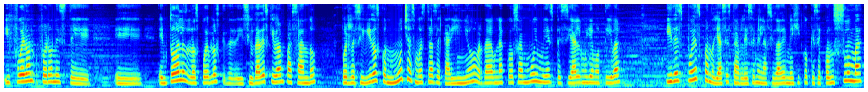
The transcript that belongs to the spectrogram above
y fueron, fueron este, eh, en todos los, pueblos y ciudades que iban pasando, pues recibidos con muchas muestras de cariño, ¿verdad? Una cosa muy, muy especial, muy emotiva. Y después, cuando ya se establecen en la Ciudad de México, que se consuma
